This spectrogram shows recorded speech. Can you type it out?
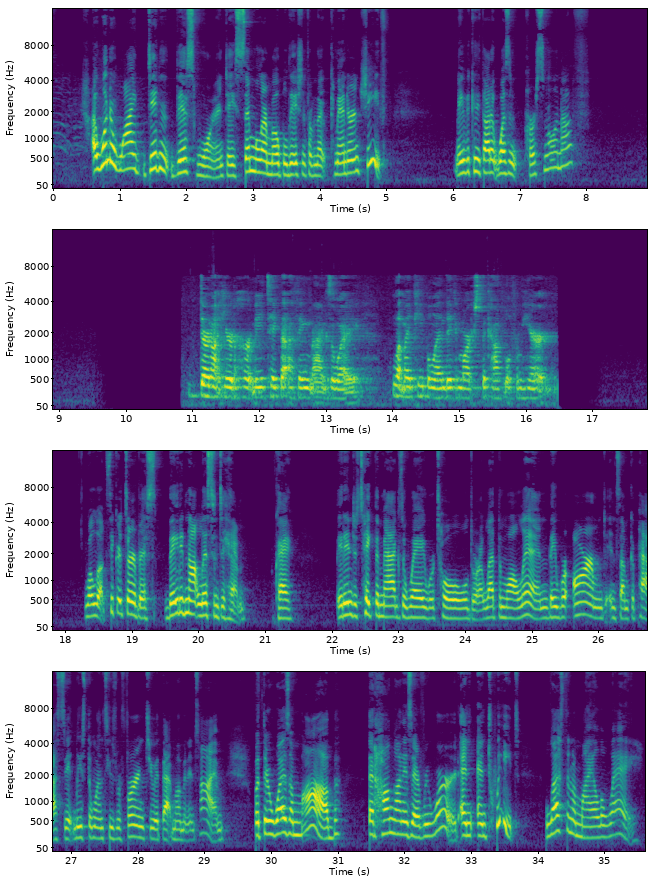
I wonder why didn't this warrant a similar mobilization from the commander in chief? Maybe because he thought it wasn't personal enough? They're not here to hurt me. Take the effing mags away. Let my people in. They can march to the Capitol from here. Well, look, Secret Service, they did not listen to him, okay? They didn't just take the mags away, we're told, or let them all in. They were armed in some capacity, at least the ones he was referring to at that moment in time. But there was a mob that hung on his every word and, and tweet less than a mile away.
